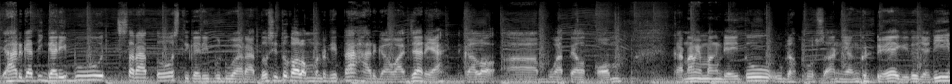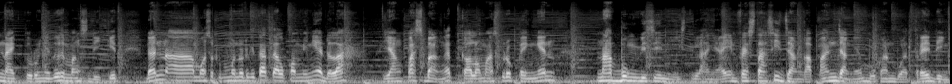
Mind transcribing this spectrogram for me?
harga 3100 3200 itu kalau menurut kita harga wajar ya kalau uh, buat Telkom. Karena memang dia itu udah perusahaan yang gede gitu jadi naik turunnya itu memang sedikit. Dan uh, menurut kita Telkom ini adalah yang pas banget kalau Mas Bro pengen nabung di sini istilahnya investasi jangka panjang ya bukan buat trading.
